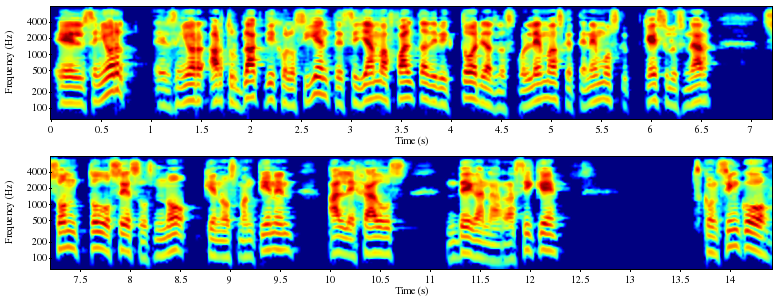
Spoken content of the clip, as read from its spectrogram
El señor el señor Arthur Black dijo lo siguiente, se llama falta de victorias, los problemas que tenemos que, solucionar son todos esos, no que nos mantienen alejados de ganar. Así que con cinco,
